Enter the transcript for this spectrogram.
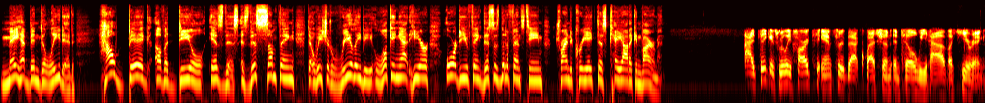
may have been deleted. How big of a deal is this? Is this something that we should really be looking at here? Or do you think this is the defense team trying to create this chaotic environment? I think it's really hard to answer that question until we have a hearing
